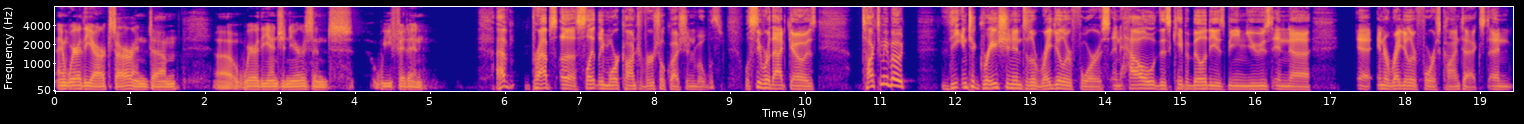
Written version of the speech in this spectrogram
and where the arcs are and um, uh, where the engineers and we fit in. I have perhaps a slightly more controversial question, but we'll, we'll see where that goes. Talk to me about the integration into the regular force and how this capability is being used in uh, in a regular force context. And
